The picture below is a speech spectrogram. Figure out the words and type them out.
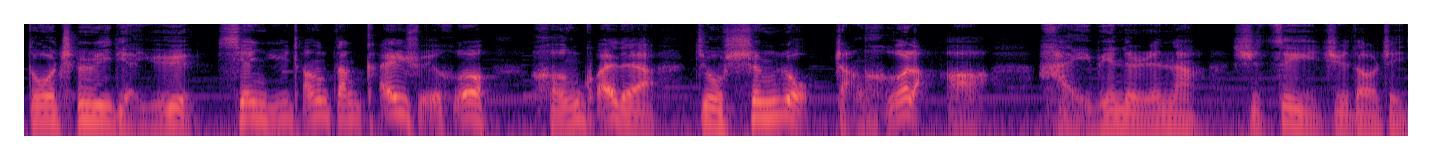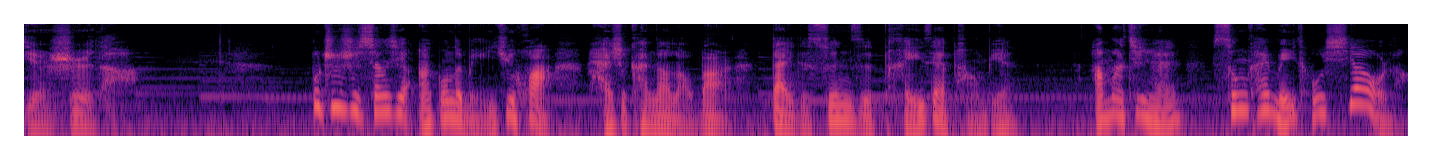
多吃一点鱼，鲜鱼汤当开水喝，很快的呀，就生肉长核了啊！海边的人呐，是最知道这件事的。不知是相信阿公的每一句话，还是看到老伴儿带着孙子陪在旁边，阿妈竟然松开眉头笑了。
